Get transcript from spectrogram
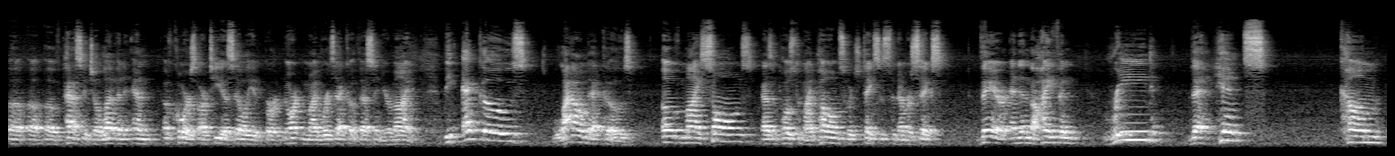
uh, uh of passage 11, and of course our T.S. Eliot, Burnt Norton, my words echo thus in your mind. The echoes, loud echoes, of my songs, as opposed to my poems, which takes us to number six, there. And then the hyphen, read the hints come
